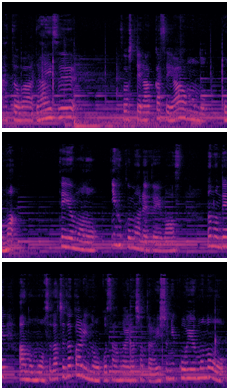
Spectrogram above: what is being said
あとは大豆。そして落花生やアーモンドごまっていうものに含まれています。なのであのもう育ち盛りのお子さんがいらっしゃったら一緒にこういうものを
